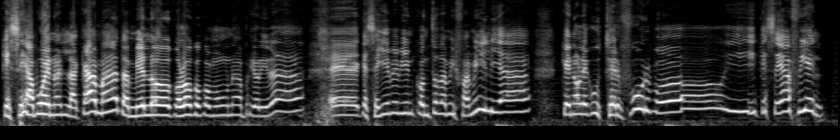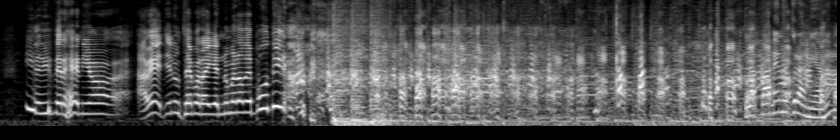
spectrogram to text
que sea bueno en la cama, también lo coloco como una prioridad, eh, que se lleve bien con toda mi familia, que no le guste el furbo y que sea fiel. Y le dice el genio, a ver, ¿tiene usted por ahí el número de Putin? La paz en Ucrania, ¿no?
